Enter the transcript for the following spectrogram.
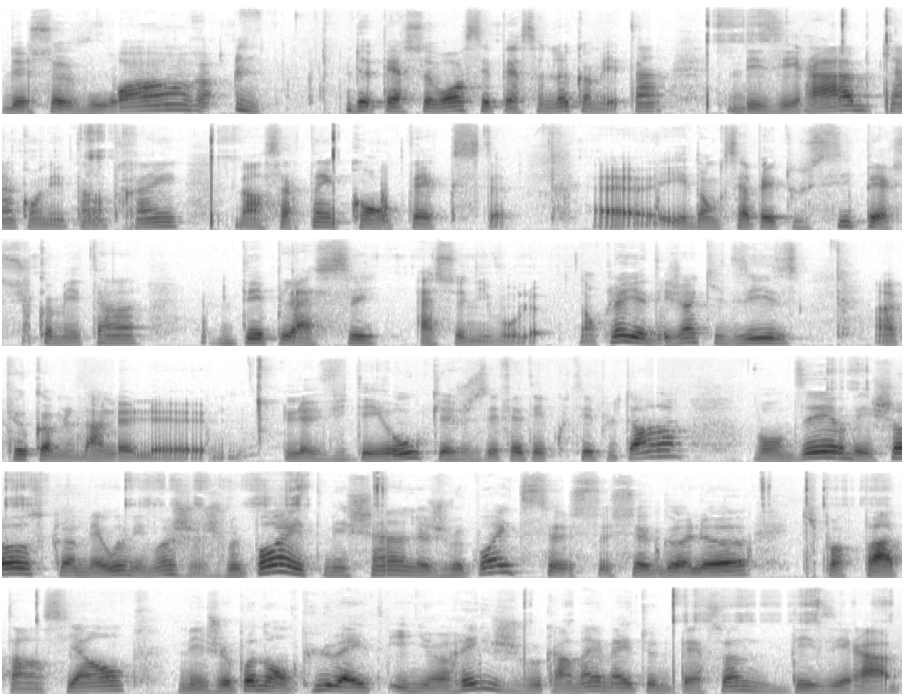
de se voir de percevoir ces personnes-là comme étant désirables quand on est en train, dans certains contextes. Euh, et donc, ça peut être aussi perçu comme étant déplacé à ce niveau-là. Donc là, il y a des gens qui disent, un peu comme dans le, le, vidéo que je vous ai fait écouter plus tard, vont dire des choses comme, mais oui, mais moi, je ne veux pas être méchant, je ne veux pas être ce, ce, gars-là qui ne porte pas attention, mais je ne veux pas non plus être ignoré, je veux quand même être une personne désirable.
